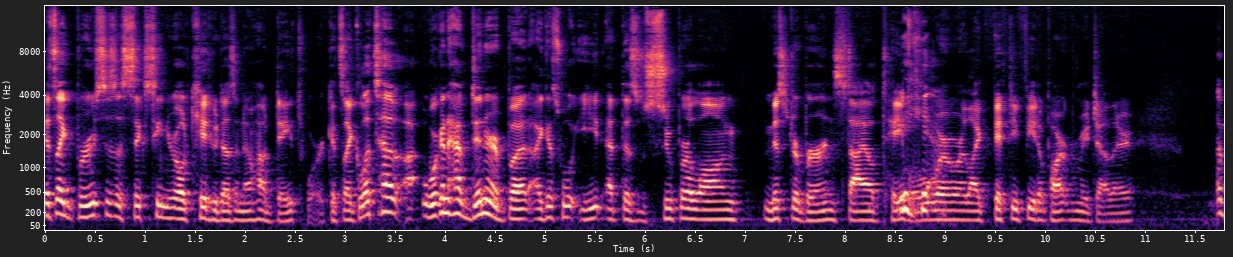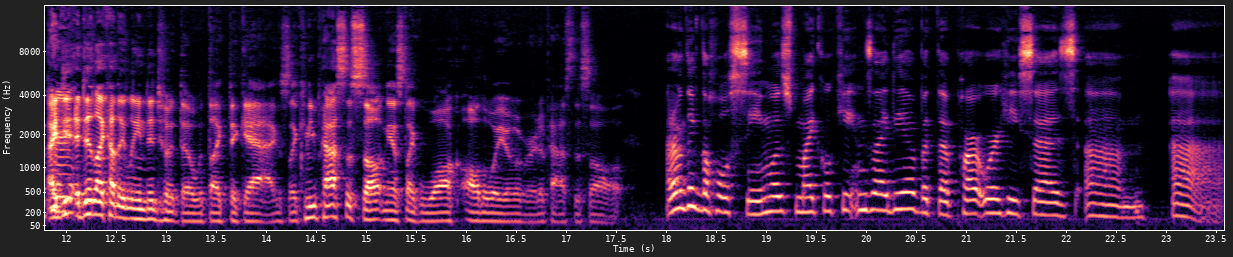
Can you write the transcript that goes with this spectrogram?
it's like Bruce is a 16 year old kid who doesn't know how dates work. It's like let's have uh, we're gonna have dinner, but I guess we'll eat at this super long Mr. Burns style table Yeah. where we're like 50 feet apart from each other. I did, I did like how they leaned into it though with like the gags. Like, can you pass the salt? And he has to like walk all the way over to pass the salt. I don't think the whole scene was Michael Keaton's idea, but the part where he says, um, uh,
